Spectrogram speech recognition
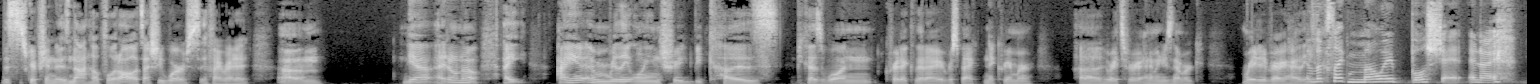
this description is not helpful at all. It's actually worse if I read it. Um yeah, I don't know. I I am really only intrigued because because one critic that I respect, Nick Creamer, uh, who writes for Anime News Network, rated it very highly. It looks like moe bullshit, and I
